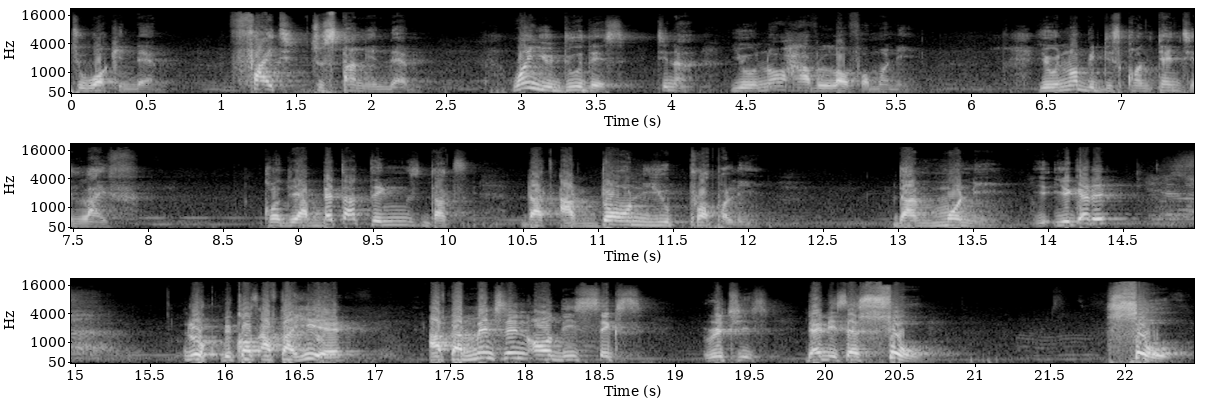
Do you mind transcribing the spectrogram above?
to walk in them, fight to stand in them. When you do this, Tina, you will not have love for money. You will not be discontent in life. Because there are better things that that adorn you properly than money. You, you get it? Yes, sir. Look, because after here, after mentioning all these six riches, then he says, So, so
